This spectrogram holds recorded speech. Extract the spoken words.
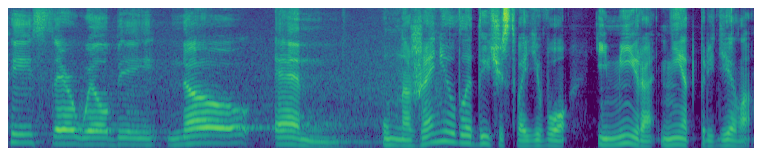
peace there will be no. Умножению владычества его и мира нет предела.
